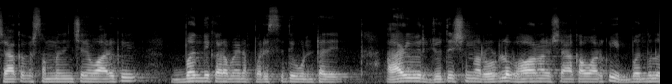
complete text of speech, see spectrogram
శాఖకు సంబంధించిన వారికి ఇబ్బందికరమైన పరిస్థితి ఉంటుంది. అలాగే వీరు జ్యోతిష్యంలో రోడ్ల భవనాల శాఖ వారికి ఇబ్బందులు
